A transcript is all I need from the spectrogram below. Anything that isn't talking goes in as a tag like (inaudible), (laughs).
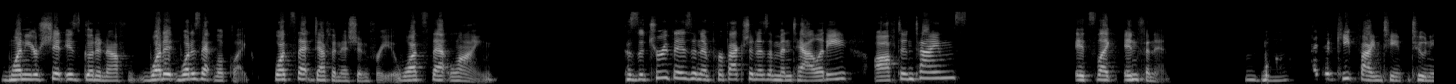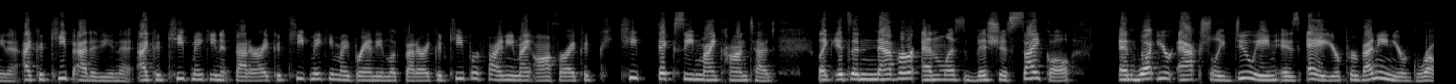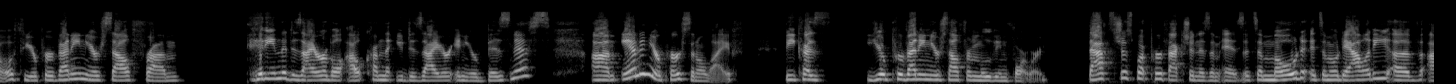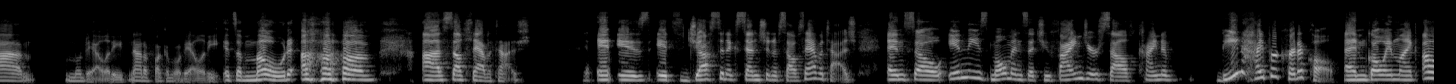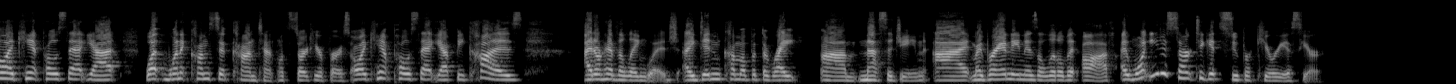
when your shit is good enough what it, what does that look like? What's that definition for you? What's that line because the truth is, in a perfectionism mentality, oftentimes it's like infinite. Mm-hmm. I could keep fine tuning it. I could keep editing it. I could keep making it better. I could keep making my branding look better. I could keep refining my offer. I could keep fixing my content. Like it's a never endless vicious cycle. And what you're actually doing is A, you're preventing your growth. You're preventing yourself from hitting the desirable outcome that you desire in your business um, and in your personal life because you're preventing yourself from moving forward that's just what perfectionism is it's a mode it's a modality of um modality not a fucking modality it's a mode (laughs) of uh self-sabotage Yep. It is, it's just an extension of self sabotage. And so, in these moments that you find yourself kind of being hypercritical and going like oh i can't post that yet. What when it comes to content let's start here first. Oh i can't post that yet because i don't have the language. I didn't come up with the right um, messaging. I my branding is a little bit off. I want you to start to get super curious here.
